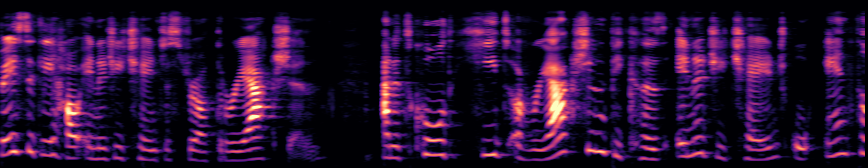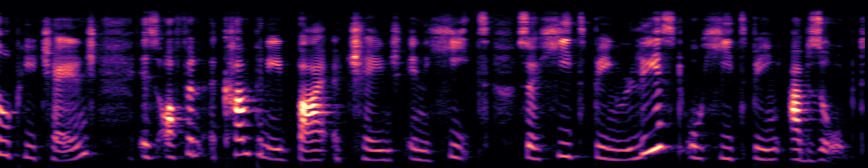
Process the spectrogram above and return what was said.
Basically how energy changes throughout the reaction. And it's called heat of reaction because energy change or enthalpy change is often accompanied by a change in heat. So heat being released or heat being absorbed.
